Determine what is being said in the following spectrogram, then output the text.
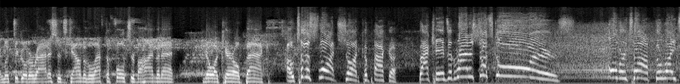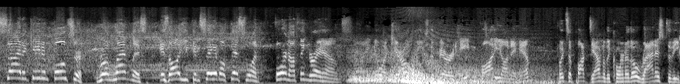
I look to go to Raddysh. It's down to the left of Fulcher behind the net. Noah Carroll back. Out to the slot shot. Kopacka backhands it. Raddysh shot scores! Over top, the right side of Kaden Fulcher. Relentless is all you can say about this one. 4 0 Greyhounds. Noah Carroll goes to Barrett Hayden. Body onto him. Puts a puck down to the corner though. Raddysh to the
